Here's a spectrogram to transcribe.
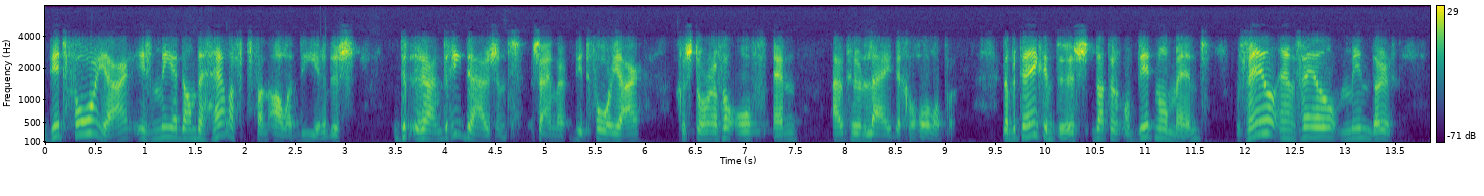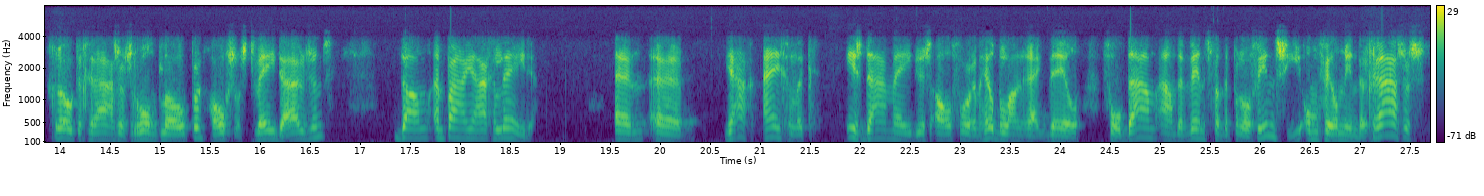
dit voorjaar is meer dan de helft van alle dieren. Dus ruim 3000 zijn er dit voorjaar gestorven of en uit hun lijden geholpen. Dat betekent dus dat er op dit moment veel en veel minder grote grazers rondlopen, hoogstens 2000, dan een paar jaar geleden. En uh, ja, eigenlijk is daarmee dus al voor een heel belangrijk deel voldaan aan de wens van de provincie om veel minder grazers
